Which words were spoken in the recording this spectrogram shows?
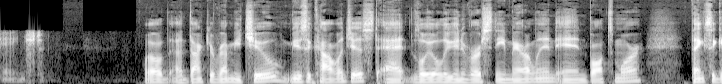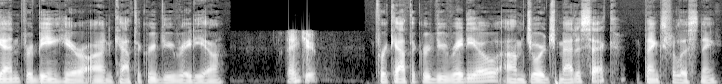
changed. Well, uh, Dr. Remi Chiu, musicologist at Loyola University, Maryland, in Baltimore, thanks again for being here on Catholic Review Radio. Thank you. For Catholic Review Radio, I'm George Matysek. Thanks for listening.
